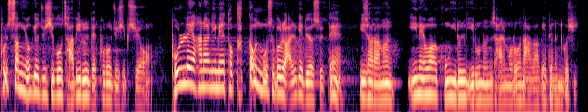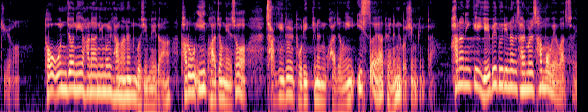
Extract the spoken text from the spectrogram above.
불쌍히 여겨 주시고 자비를 베풀어 주십시오. 본래 하나님의 더 가까운 모습을 알게 되었을 때 이 사람은 인애와 공의를 이루는 삶으로 나가게 되는 것이지요. 더 온전히 하나님을 향하는 것입니다. 바로 이 과정에서 자기를 돌이키는 과정이 있어야 되는 것입니다. 하나님께 예배드리는 삶을 사모해 왔어요.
